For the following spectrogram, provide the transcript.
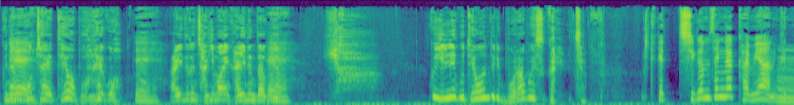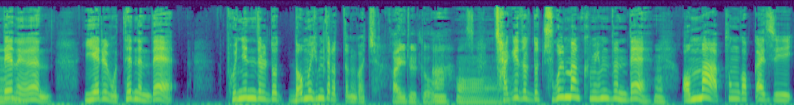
그냥 네. 구차에 태워 보내고 네. 아이들은 자기 방에 가야 된다고요? 네. 이야. 그 119 대원들이 뭐라고 했을까요? 참. 그게 지금 생각하면 음. 그때는 음. 이해를 못 했는데 본인들도 너무 힘들었던 거죠. 아이들도. 어. 어. 자기들도 죽을 만큼 힘든데 음. 엄마 아픈 것까지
